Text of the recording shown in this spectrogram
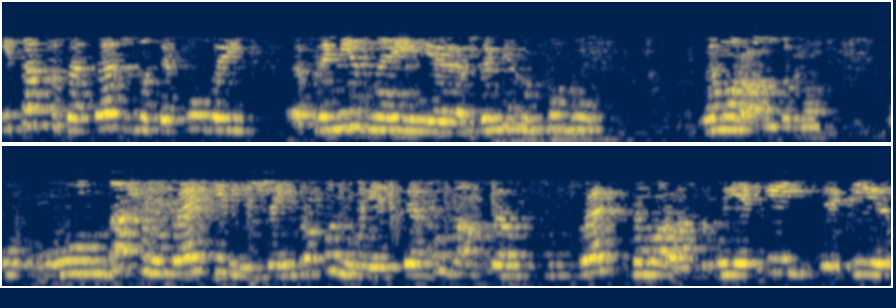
і також затверджено типовий е, примірний, е, примірну форму меморандуму. У, у нашому проєкті рішень пропонується ну, е, меморандуму, який і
